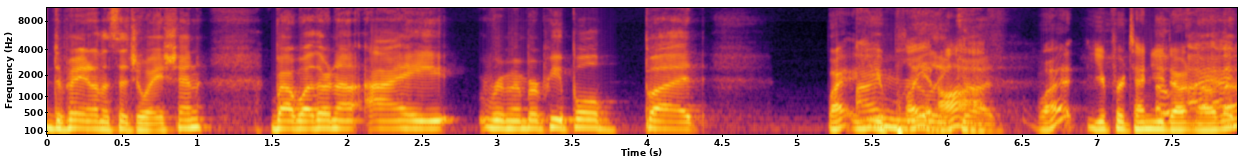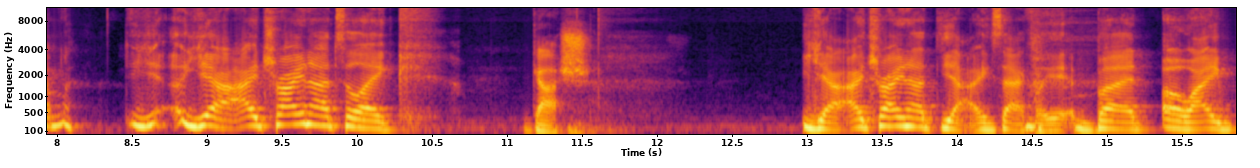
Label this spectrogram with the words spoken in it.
depending on the situation about whether or not I remember people, but What you I'm play it really off? good. What you pretend you Oh, don't know I- I- them? Yeah, yeah, I try not to like. Gosh. Yeah, I try not. Yeah, exactly. but oh, I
